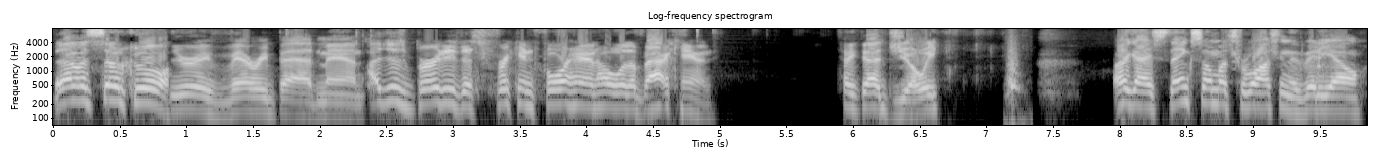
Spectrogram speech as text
That was so cool. You're a very bad man. I just birdied this freaking forehand hole with a backhand. Take that, Joey. All right, guys, thanks so much for watching the video.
